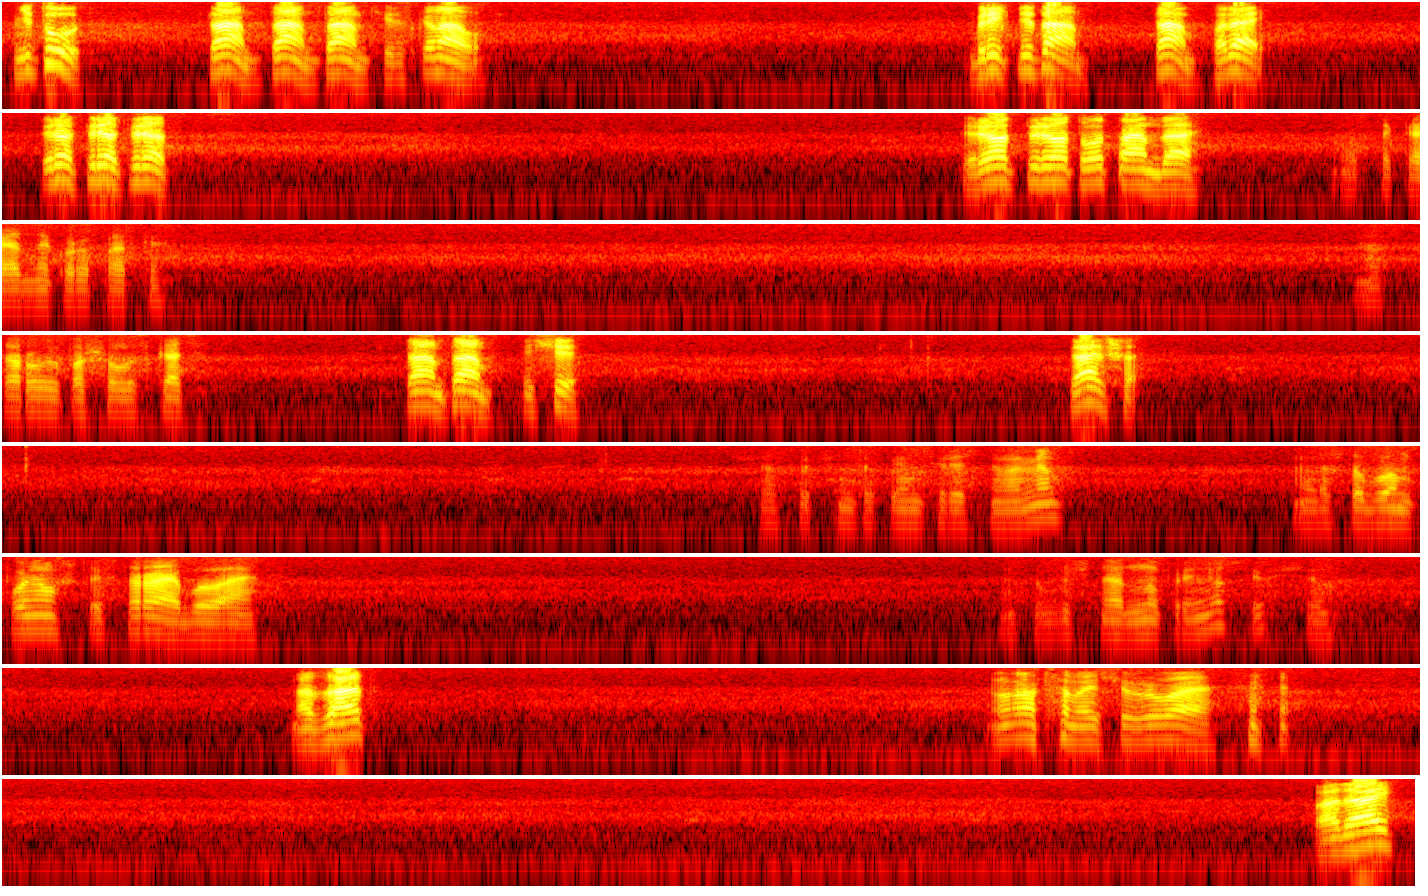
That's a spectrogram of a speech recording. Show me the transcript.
Не тут. Там, там, там, через канал. Брик, не там! Там, подай! Вперед, вперед, вперед! Вперед, вперед, вот там, да. Вот такая одна куропатка. Вот вторую пошел искать. Там, там, ищи. Дальше. Сейчас очень такой интересный момент. Надо, чтобы он понял, что и вторая бывает. Как обычно одну принес и все. Назад! Вот она еще живая. Подай.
